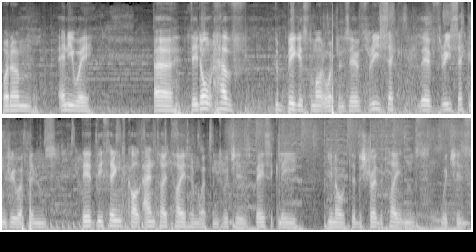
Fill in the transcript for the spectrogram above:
But um anyway uh they don't have the biggest amount of weapons. They have three sec they have three secondary weapons. They have these things called anti-titan weapons which is basically you know to destroy the titans which is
